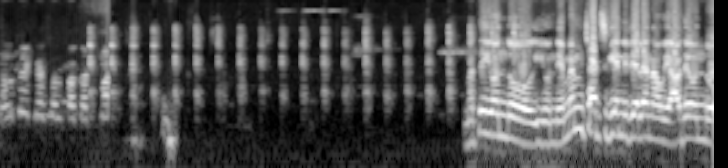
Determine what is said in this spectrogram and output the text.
ಸೌತೆಕಾಯಿ ಸ್ವಲ್ಪ ಕಟ್ ಮಾಡಿ ಮತ್ತೆ ಈ ಒಂದು ಈ ಒಂದು ಎಂ ಎಂ ಚಾಟ್ಸ್ ಏನಿದೆಯಲ್ಲ ನಾವು ಯಾವುದೇ ಒಂದು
